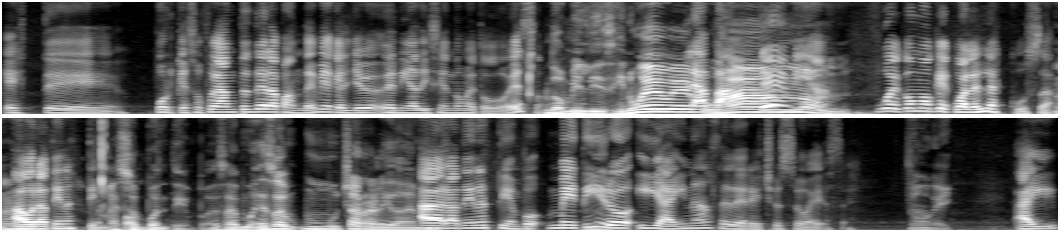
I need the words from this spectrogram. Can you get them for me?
Este, porque eso fue antes de la pandemia que él venía diciéndome todo eso. 2019. La pandemia fue como que, ¿cuál es la excusa? Ahora tienes tiempo. Eso es buen tiempo. Eso es, eso es mucha realidad. Ahora tienes tiempo. Me tiro y ahí nace Derecho SOS. Ok. Ahí,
